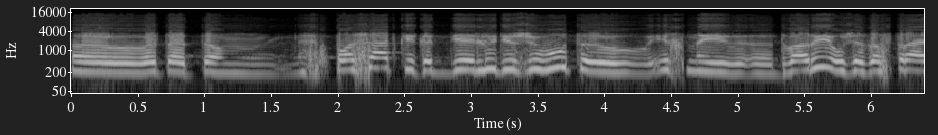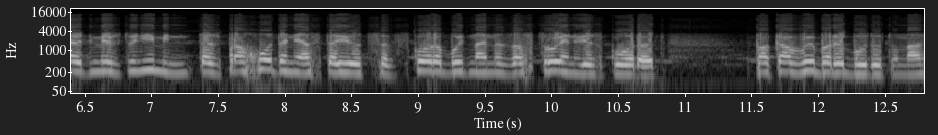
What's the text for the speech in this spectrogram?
э, этот, э, площадке, где люди живут, э, их э, дворы уже застраивают между ними, даже прохода не остается. Скоро будет, наверное, застроен весь город пока выборы будут у нас.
